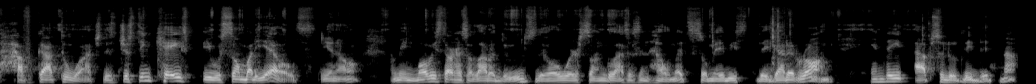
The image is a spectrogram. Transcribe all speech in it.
have got to watch this just in case it was somebody else." You know, I mean, Movistar has a lot of dudes; they all wear sunglasses and helmets, so maybe they got it wrong, and they absolutely did not.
